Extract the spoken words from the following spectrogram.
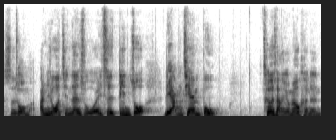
做嘛？啊，你如果警政署我一次定做两千部，车厂有没有可能？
